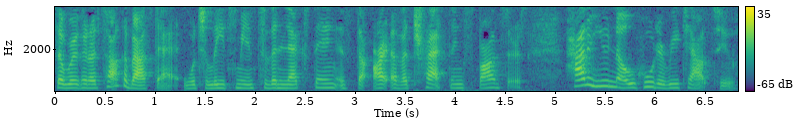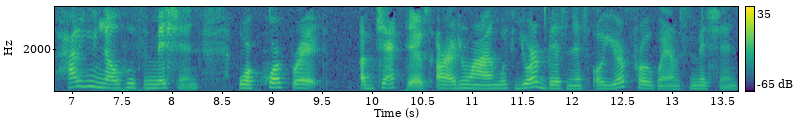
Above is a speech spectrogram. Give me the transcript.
So we're going to talk about that, which leads me into the next thing is the art of attracting sponsors. How do you know who to reach out to? How do you know whose mission or corporate objectives are in line with your business or your program's mission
